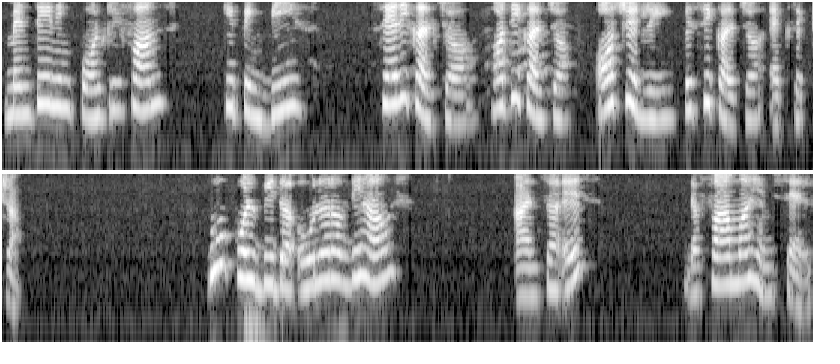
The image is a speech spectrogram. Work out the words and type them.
maintaining poultry farms, keeping bees, sericulture, horticulture, orchardry, pisciculture, etc. Who could be the owner of the house? Answer is the farmer himself.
